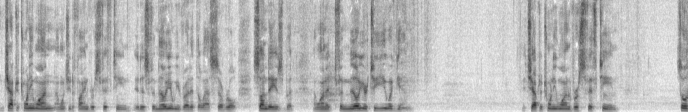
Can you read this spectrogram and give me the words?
In chapter 21, I want you to find verse 15. It is familiar. We've read it the last several Sundays, but I want it familiar to you again chapter 21, verse 15. So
